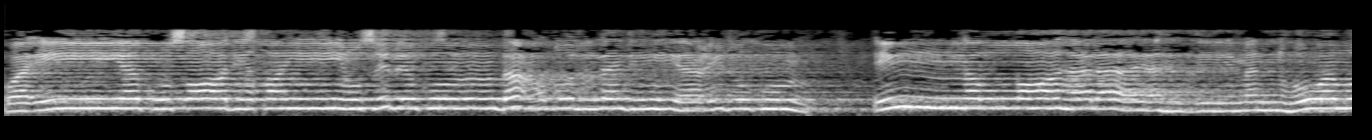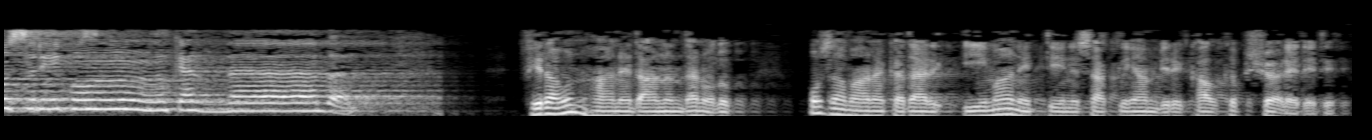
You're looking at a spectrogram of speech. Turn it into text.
وإن يك صادقا يصبكم بعض الذي يعدكم إن الله لا يهدي من هو مسرف كذاب Firavun hanedanından olup, o zamana kadar iman ettiğini saklayan biri kalkıp şöyle dedi.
